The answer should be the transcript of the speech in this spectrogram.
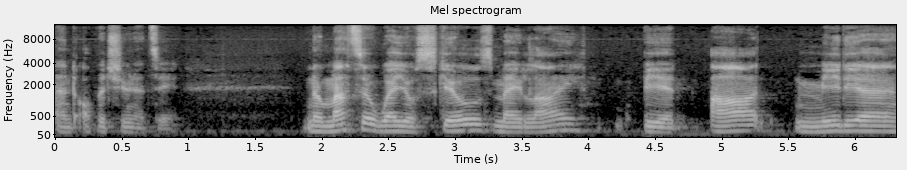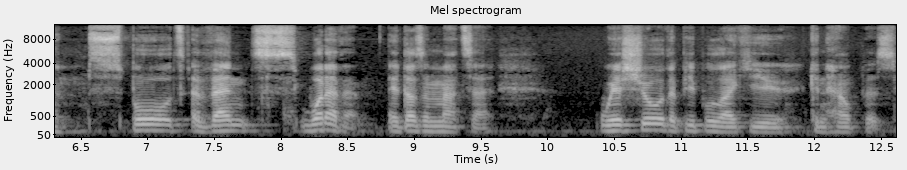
and opportunity. No matter where your skills may lie, be it art, media, sport, events, whatever, it doesn't matter. We're sure that people like you can help us.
